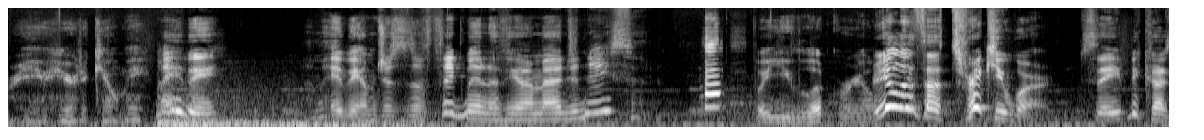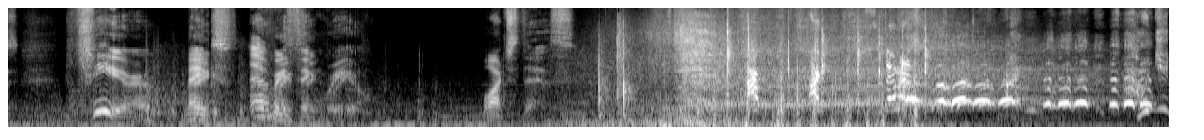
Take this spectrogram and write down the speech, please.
Are you here to kill me? Maybe. Maybe I'm just a figment of your imagination. But you look real. Real is a tricky word, see? Because fear makes Makes everything everything real. Watch this. How'd you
